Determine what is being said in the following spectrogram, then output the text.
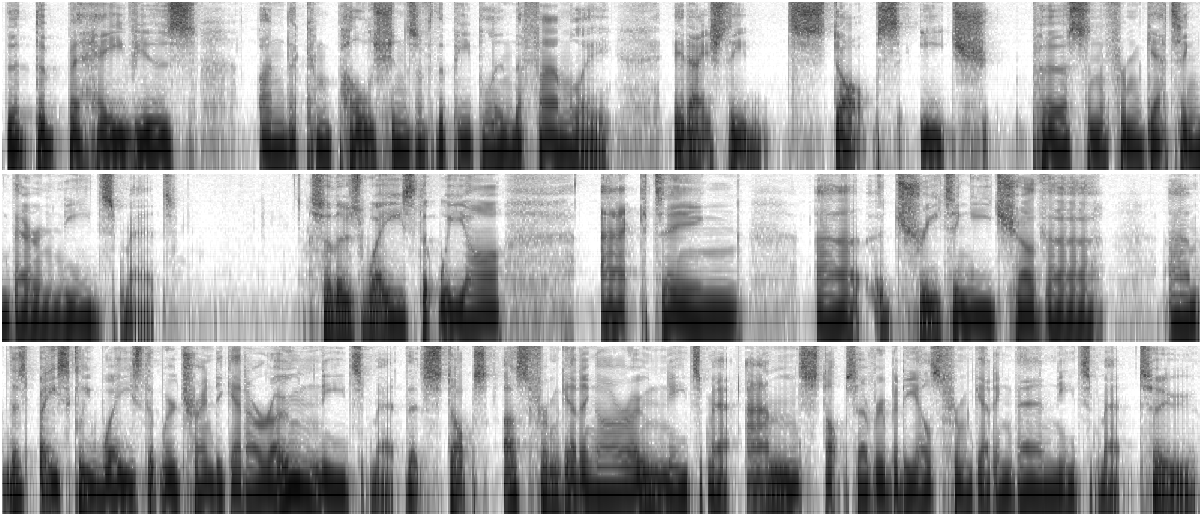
that the behaviors and the compulsions of the people in the family, it actually stops each person from getting their needs met. So there's ways that we are acting, uh, treating each other. Um, there's basically ways that we're trying to get our own needs met that stops us from getting our own needs met and stops everybody else from getting their needs met too.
